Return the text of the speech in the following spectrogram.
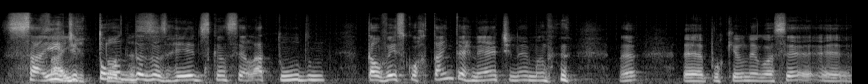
sair, sair de, de todas. todas. as redes, cancelar tudo, talvez cortar a internet, né, mano? né? É, porque o negócio é,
